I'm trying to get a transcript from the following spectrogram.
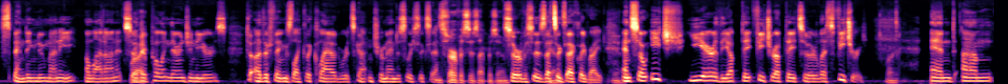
spending new money a lot on it. So Right. they're pulling their engineers to other things like the cloud where it's gotten tremendously successful And services, I presume. services. That's Yeah. exactly right. Yeah. And so each year, the update feature updates are less featurey. Right. And um,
